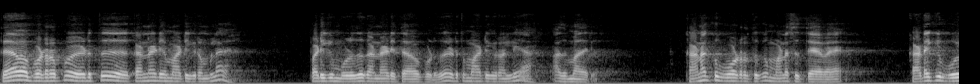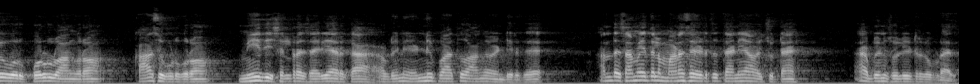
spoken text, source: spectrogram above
தேவைப்படுறப்போ எடுத்து கண்ணாடியை மாட்டிக்கிறோம்ல? படிக்கும் பொழுது கண்ணாடி தேவைப்படுது எடுத்து மாட்டிக்கிறோம் இல்லையா? அது மாதிரி. கணக்கு போடுறதுக்கு மனசு தேவை. கடைக்கு போய் ஒரு பொருள் வாங்குகிறோம் காசு கொடுக்குறோம் மீதி சில்லற சரியாக இருக்கா அப்படின்னு எண்ணி பார்த்து வாங்க வேண்டியிருக்கு. அந்த சமயத்தில் மனசை எடுத்து தனியாக வச்சுட்டேன். அப்படின்னு சொல்லிட்டு இருக்கக்கூடாது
